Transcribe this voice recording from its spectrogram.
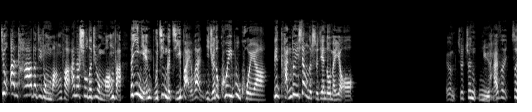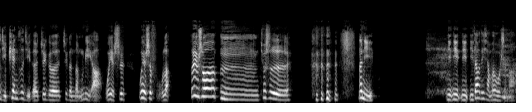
就按他的这种忙法，按他说的这种忙法，他一年不进个几百万，你觉得亏不亏啊？连谈对象的时间都没有。这这女孩子自己骗自己的这个这个能力啊，我也是我也是服了。所以说，嗯，就是，那你，你你你你到底想问我什么？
